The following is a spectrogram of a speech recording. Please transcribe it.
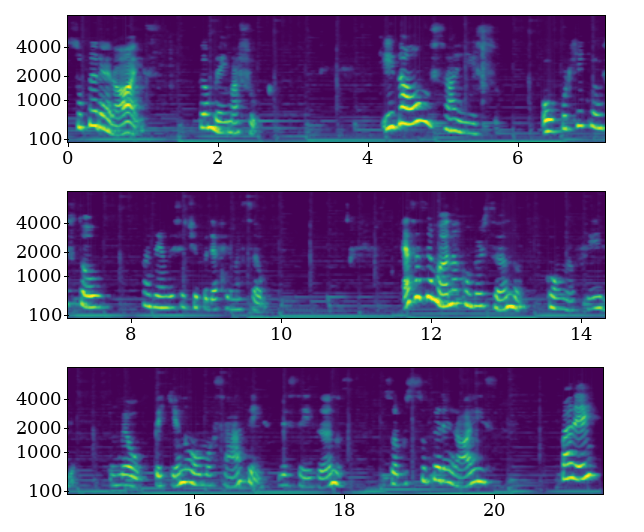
super-heróis também machucam. E da onde sai isso? Ou por que, que eu estou fazendo esse tipo de afirmação? Essa semana, conversando com o meu filho, o meu pequeno Homo sapiens de 6 anos, sobre super-heróis, parei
